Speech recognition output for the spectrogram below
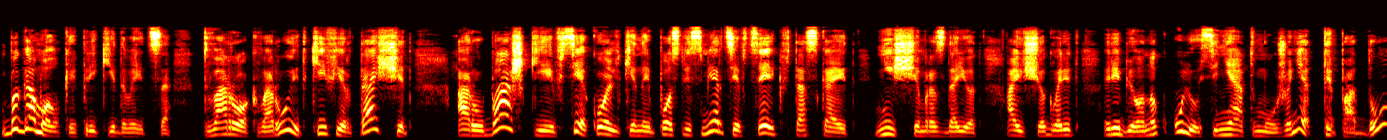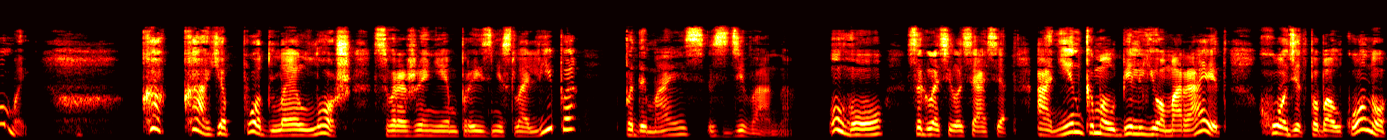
богомолкой прикидывается. Творог ворует, кефир тащит, а рубашки все Колькины после смерти в церковь таскает, нищим раздает. А еще, говорит, ребенок у Люси не от мужа. Нет, ты подумай. «Какая подлая ложь!» — с выражением произнесла Липа, подымаясь с дивана. «Угу», — согласилась Ася. «А Нинка, мол, белье морает, ходит по балкону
